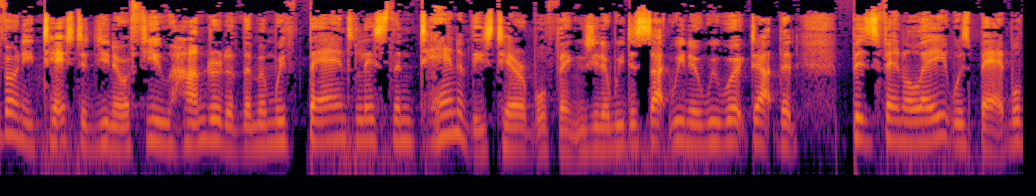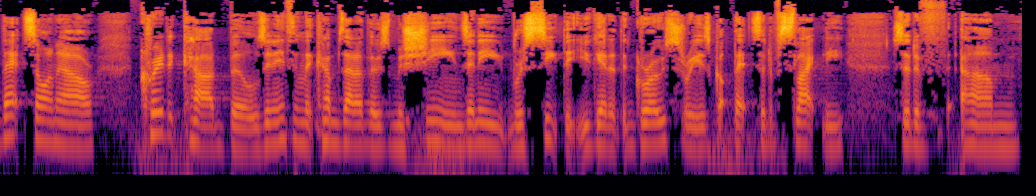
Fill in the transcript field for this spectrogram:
we've only tested, you know, a few hundred of them, and we've banned less than ten of these terrible things. You know, we decided, we know, we worked out that bisphenol A was bad. Well, that's on our credit card bills. Anything that comes out of those machines, any receipt that you get at the grocery has got that sort of slightly sort of. Um,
